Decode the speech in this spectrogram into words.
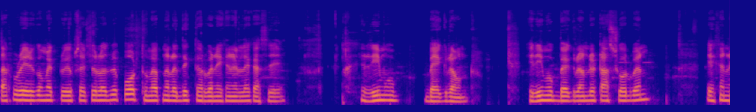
তারপরে এরকম একটা ওয়েবসাইট চলে আসবে। প্রথমে আপনারা দেখতে পারবেন এখানে লেখা আছে রিমুভ ব্যাকগ্রাউন্ড। রিমুভ ব্যাকগ্রাউন্ডে টাচ করবেন। এখানে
